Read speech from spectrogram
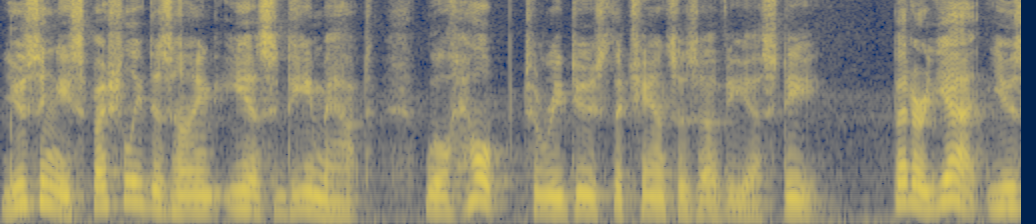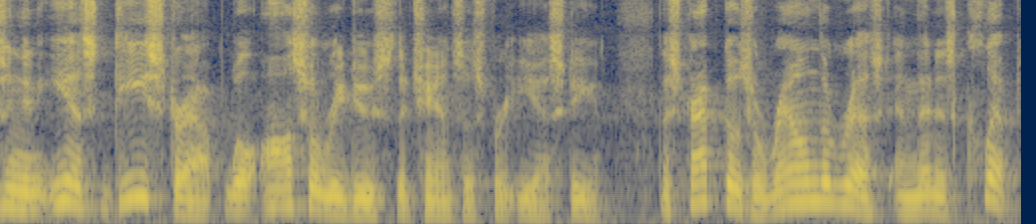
Using a specially designed ESD mat will help to reduce the chances of ESD. Better yet, using an ESD strap will also reduce the chances for ESD. The strap goes around the wrist and then is clipped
